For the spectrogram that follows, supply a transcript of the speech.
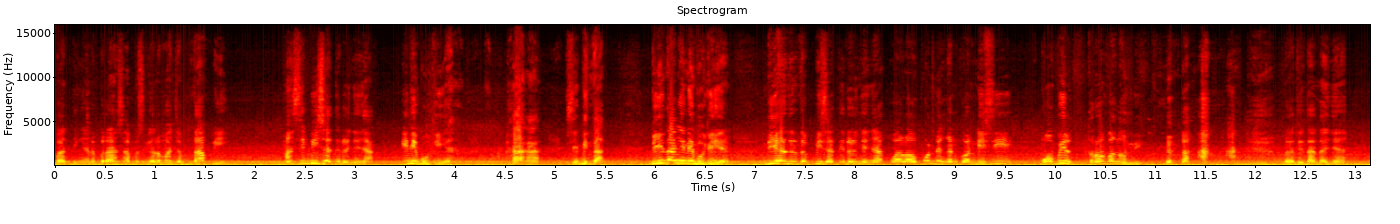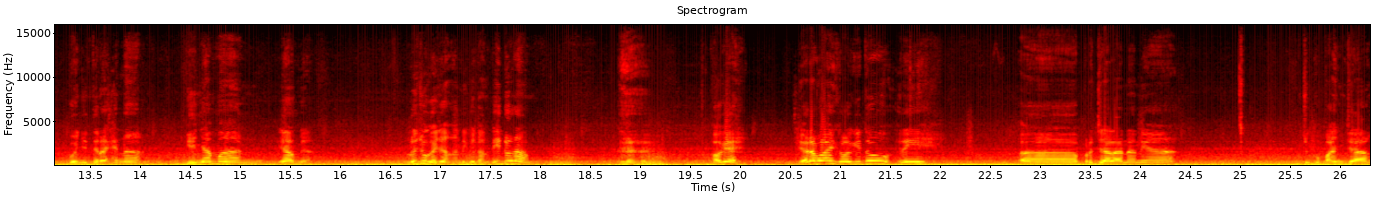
bantingannya berasa apa segala macam tapi masih bisa tidur nyenyak. Ini buktinya. Si bintang. Bintang ini buktinya. Dia tetap bisa tidur nyenyak walaupun dengan kondisi mobil terombang ambing. Berarti tandanya gue nyetirnya enak. Dia nyaman. Ya ya? Lu juga jangan ikutan tidur am oke. okay. Ya udah boy kalau gitu ini uh, perjalanannya cukup panjang.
